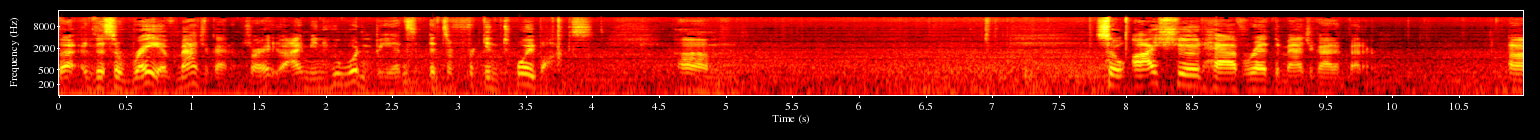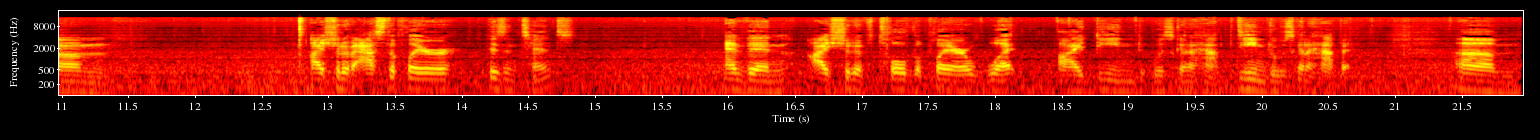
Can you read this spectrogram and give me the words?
the, this array of magic items. Right? I mean, who wouldn't be? It's it's a freaking toy box. Um, so I should have read the magic item better. Um, I should have asked the player his intent, and then I should have told the player what I deemed was going to happen. Deemed was going to happen. Um,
